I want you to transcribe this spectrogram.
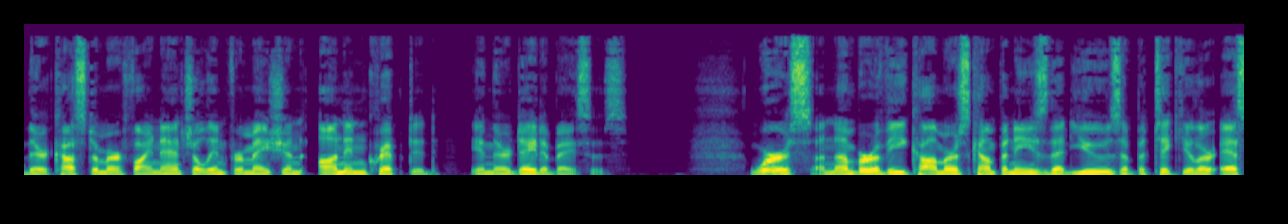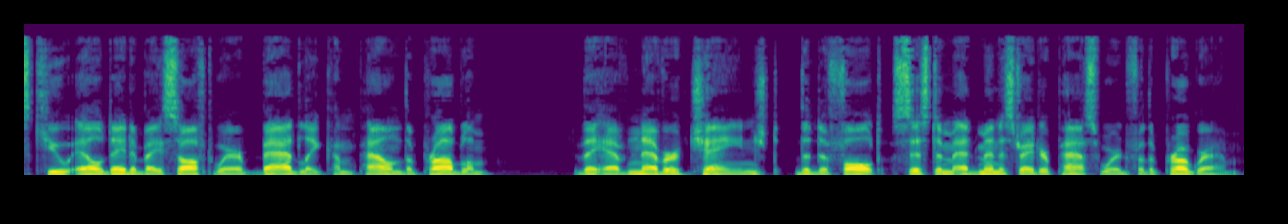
their customer financial information unencrypted in their databases? Worse, a number of e commerce companies that use a particular SQL database software badly compound the problem. They have never changed the default system administrator password for the program.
